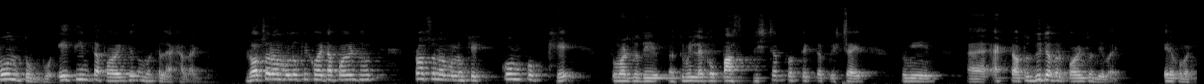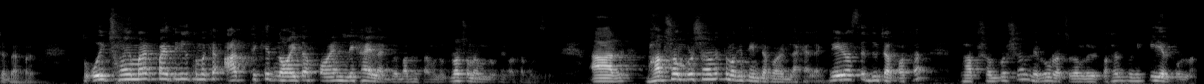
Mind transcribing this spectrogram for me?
মন্তব্য, এই তিনটা পয়েন্টে তোমাকে লেখা লাগবে। রচনামূলকে কয়টা পয়েন্ট হবে? রচনামূলকে কমপক্ষে তোমার যদি, তুমি লেখো পাঁচ পৃষ্ঠা, প্রত্যেকটা পৃষ্ঠায় তুমি একটা অত দুইটা করে পয়েন্টও দেবাই। এরকম একটা ব্যাপার। তো ওই ছয় মার্ক পাইতে গেলে তোমাকে আট থেকে নয়টা পয়েন্ট লেখাই লাগবে বাধ্যতামূলক, রচনামূলকের কথা বলছি। আর ভাব সম্প্রসারণে তোমাকে তিনটা পয়েন্ট লেখাই লাগবে। এই হচ্ছে দুইটা কথা, ভাব সম্প্রসারণ এবং রচনামূলকের কথা তোমাকে ক্লিয়ার করলাম।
